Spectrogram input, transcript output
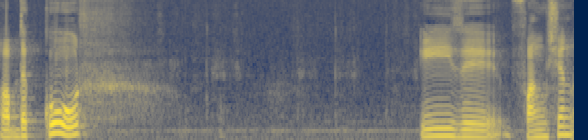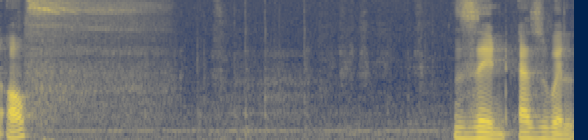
of the core is a function of z as well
